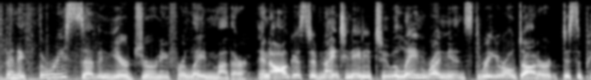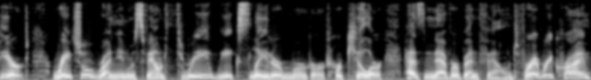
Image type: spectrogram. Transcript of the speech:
been a 37-year journey for a mother. In August of 1982, Elaine Runyon's three-year-old daughter disappeared. Rachel Runyon was found three weeks later murdered. Her killer has never been found. For every crime,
